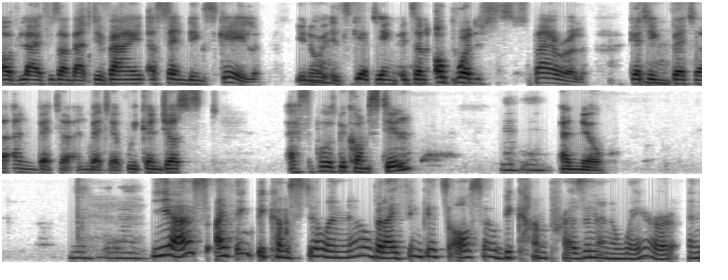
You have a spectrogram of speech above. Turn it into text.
of life is on that divine ascending scale. You know, it's getting it's an upward spiral, getting Yes. better and better and better. If we can just, I suppose, become still Mhm, and know. mhm. Yes, I think become still and know, but I think it's also become present and aware and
